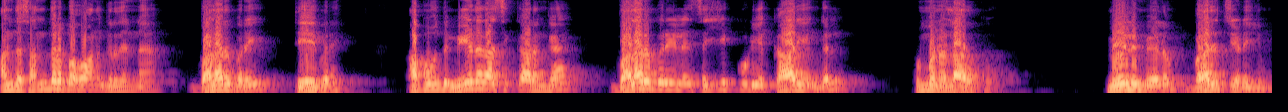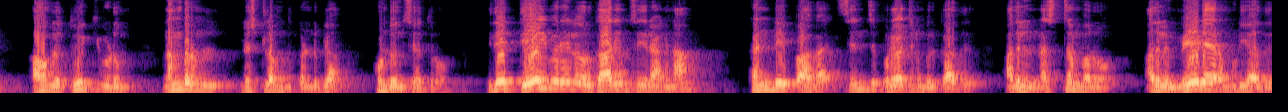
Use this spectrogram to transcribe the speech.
அந்த சந்திர பகவானுங்கிறது என்ன? வளர்பறை தேய்பிறை அப்போ வந்து மீனராசிக்காரங்க வளர்பிறையில செய்யக்கூடிய காரியங்கள் ரொம்ப நல்லா இருக்கும். மேலும் மேலும் வளர்ச்சி அடையும். அவங்கள தூக்கி விடும். நம்பர் லிஸ்ட்ல வந்து கண்டிப்பா கொண்டு வந்து சேர்த்துரும் இதே தேய்பிறையில ஒரு காரியம் செய்கிறாங்கன்னா கண்டிப்பாக செஞ்சு பிரயோஜனம் இருக்காது. அதில் நஷ்டம் வரும். அதில் மேடேற முடியாது.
